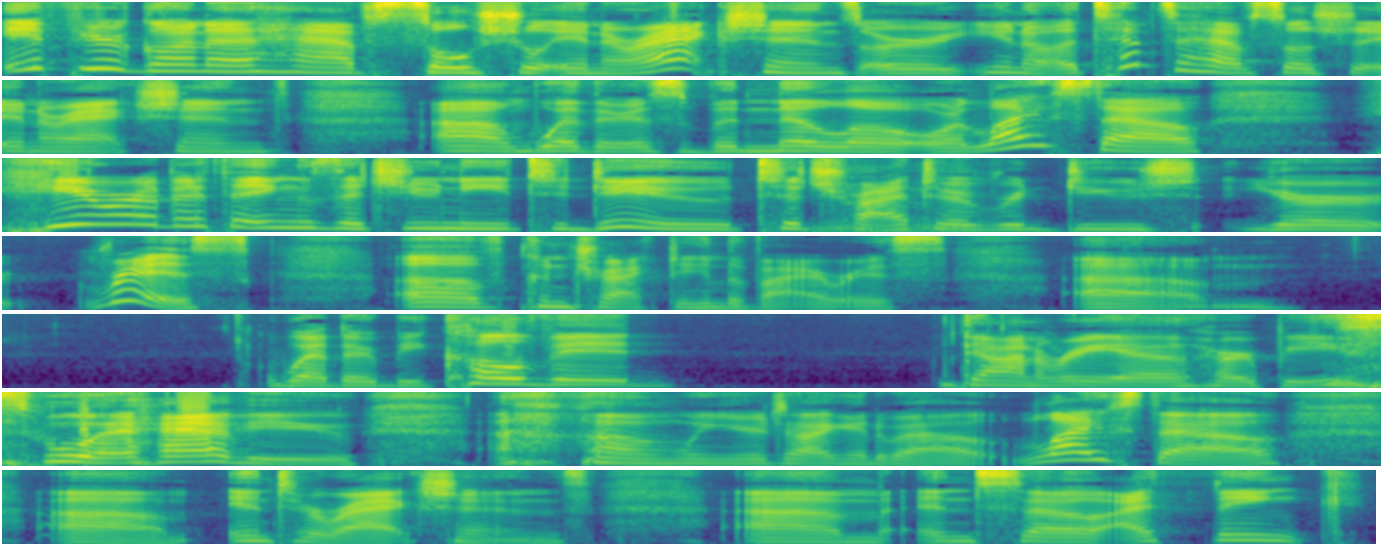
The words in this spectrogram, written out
if you're going to have social interactions or, you know, attempt to have social interactions, um, whether it's vanilla or lifestyle, here are the things that you need to do to try to reduce your risk of contracting the virus, um, whether it be COVID, gonorrhea, herpes, what have you, um, when you're talking about lifestyle um, interactions. Um, and so I think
